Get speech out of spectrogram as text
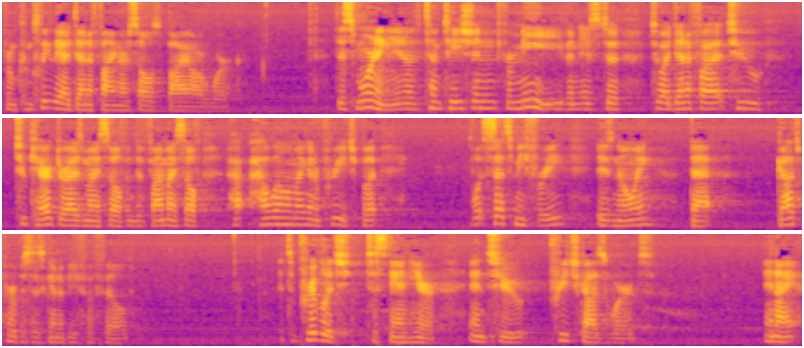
from completely identifying ourselves by our work. This morning, you know, the temptation for me even is to, to identify, to, to characterize myself and define myself. How, how well am I going to preach? But what sets me free is knowing that God's purpose is going to be fulfilled. It's a privilege to stand here and to preach God's words. And I,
